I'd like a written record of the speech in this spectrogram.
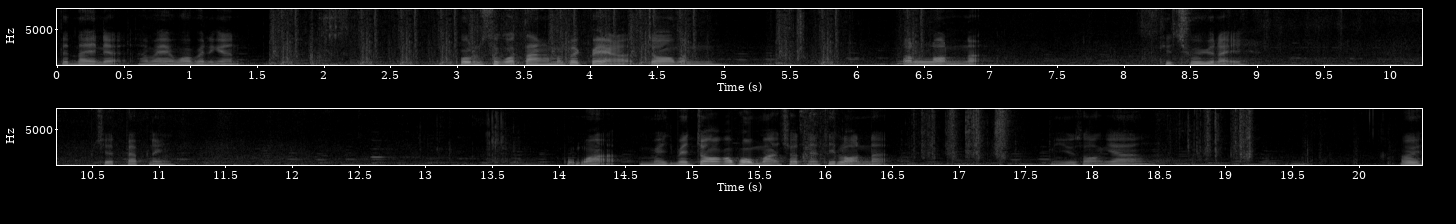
เป็นไรเนี่ยทำไมไอ้วอลเป็นอย่างนั้น ผมรู้สึกว่าตั้งมันแปลกๆอะจอมันมันหลอนอะทิชชู่อยู่ไหน เช็ดแป๊บหนึ่งผมว่าไม่ไม่จอก็ผมอะช็อตนี้ที่หลอนอะมีอยู่สองอย่าง เฮ้ย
